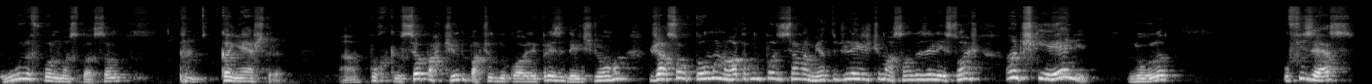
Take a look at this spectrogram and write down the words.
O Lula ficou numa situação canhestra, porque o seu partido, o partido do qual ele é presidente de honra, já soltou uma nota com posicionamento de legitimação das eleições antes que ele, Lula, o fizesse.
